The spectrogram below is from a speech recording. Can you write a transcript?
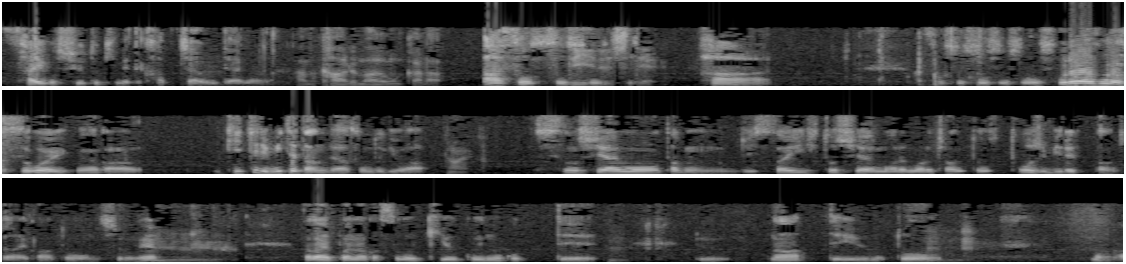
最後シュート決めて勝っちゃうみたいな。あの、カール・マロンからあ、そうそうそう。スティールして。はい、そうそうそうそうそう。それはもうすごい、なんか、きっちり見てたんで、その時は。はい。その試合も多分、実際一試合丸々ちゃんと当時見れてたんじゃないかなと思うんですよね。うんうんだからやっぱりなんかすごい記憶に残ってうんるなっていうのと、うんまあ、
